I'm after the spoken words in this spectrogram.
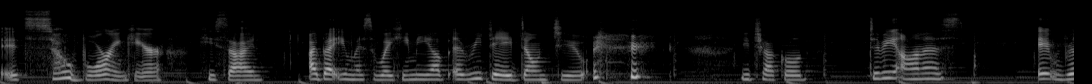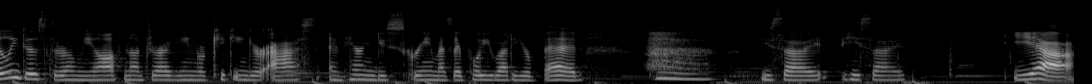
It's so boring here, he sighed. I bet you miss waking me up every day, don't you? you chuckled. To be honest, it really does throw me off not dragging or kicking your ass and hearing you scream as I pull you out of your bed. you sighed. He sighed. Yeah.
